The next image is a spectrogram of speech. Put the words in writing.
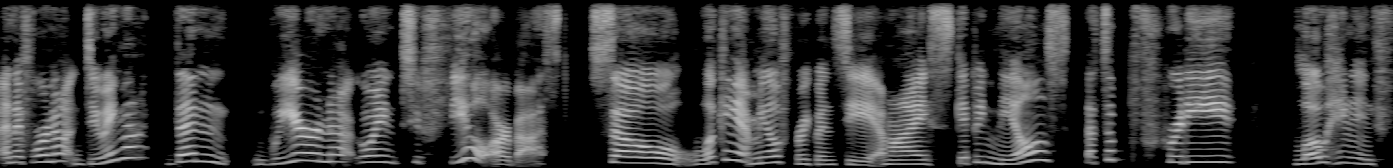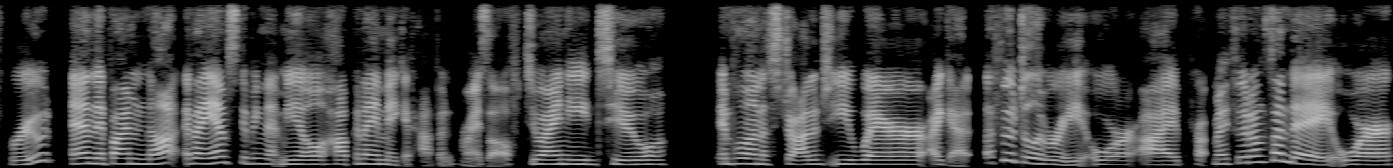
And if we're not doing that, then we are not going to feel our best. So, looking at meal frequency, am I skipping meals? That's a pretty low hanging fruit. And if I'm not, if I am skipping that meal, how can I make it happen for myself? Do I need to implement a strategy where I get a food delivery or I prep my food on Sunday or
